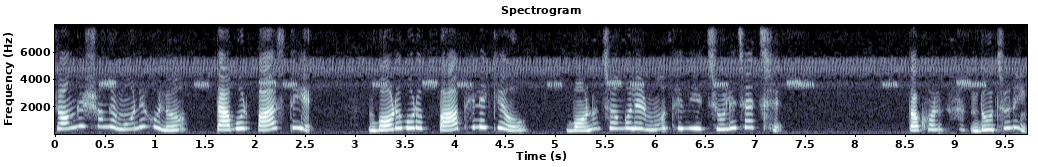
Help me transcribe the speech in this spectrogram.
সঙ্গে সঙ্গে মনে হলো তাঁবুর পাশ দিয়ে বড় বড় পা ফেলে কেউ বন জঙ্গলের মধ্যে দিয়ে চলে যাচ্ছে। তখন দুজনেই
